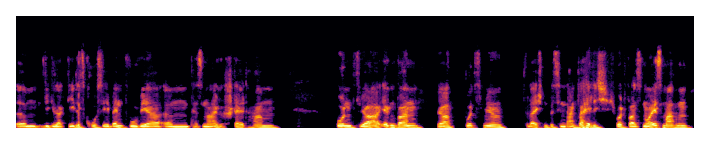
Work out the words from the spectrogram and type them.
Ähm, wie gesagt, jedes große Event, wo wir ähm, Personal gestellt haben. Und ja, irgendwann, ja, wurde es mir vielleicht ein bisschen langweilig. Ich wollte was Neues machen.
